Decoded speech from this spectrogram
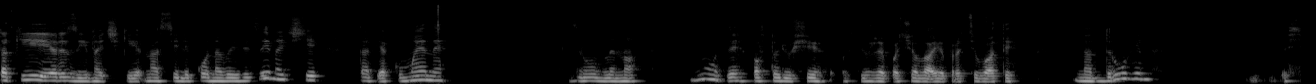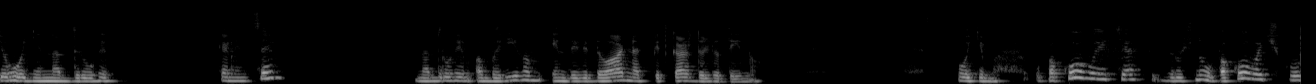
такі резиночки, на силіконовій резиночці, так як у мене зроблено. Ну, це, повторю, ще ось вже почала я працювати над другим. Сьогодні над другим камінцем, над другим оберігом індивідуально під кожну людину. Потім упаковується зручну упаковочку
